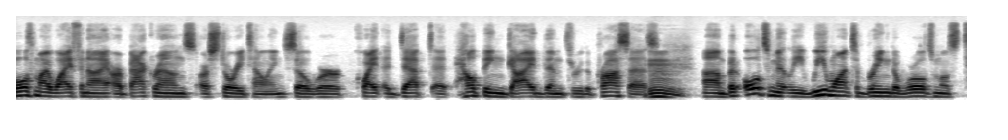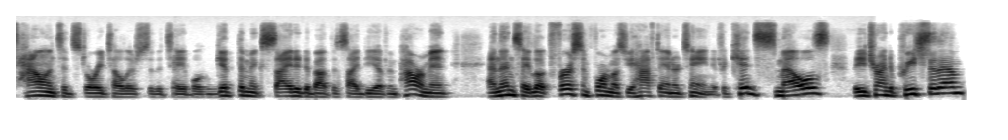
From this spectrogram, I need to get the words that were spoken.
both my wife and I, our backgrounds are storytelling. So we're quite adept at helping guide them through the process. Mm. Um, but ultimately, we want to bring the world's most talented storytellers to the table, get them excited about this idea of empowerment, and then say, look, first and foremost, you have to entertain. If a kid smells that you're trying to preach to them,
